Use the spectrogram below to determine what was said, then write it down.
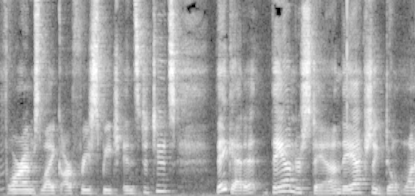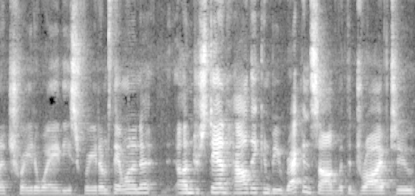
forums like our Free Speech Institutes, they get it. They understand. They actually don't want to trade away these freedoms. They want to understand how they can be reconciled with the drive to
